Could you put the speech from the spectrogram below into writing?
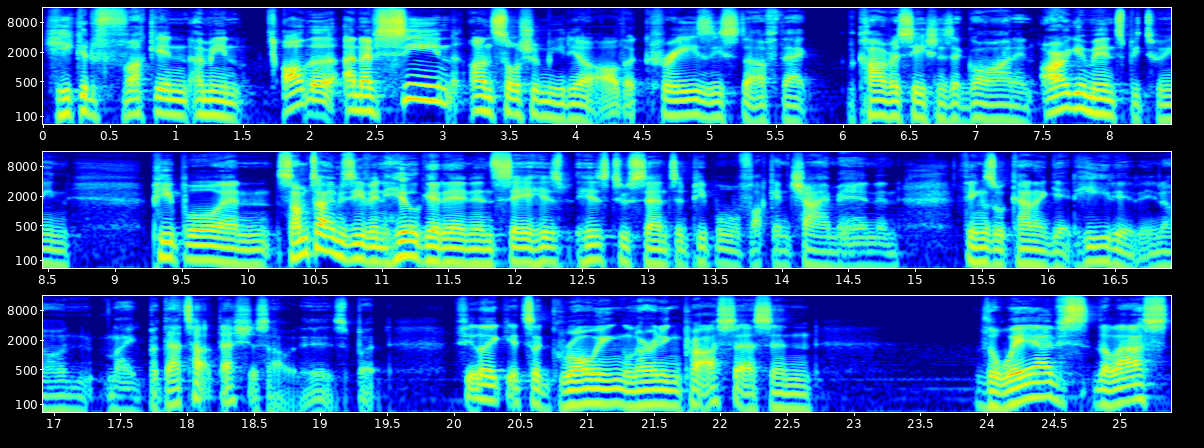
he could fucking, I mean, all the and I've seen on social media all the crazy stuff that conversations that go on and arguments between people and sometimes even he'll get in and say his his two cents and people will fucking chime in and things will kind of get heated, you know, and like but that's how that's just how it is. But I feel like it's a growing learning process and the way I've the last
